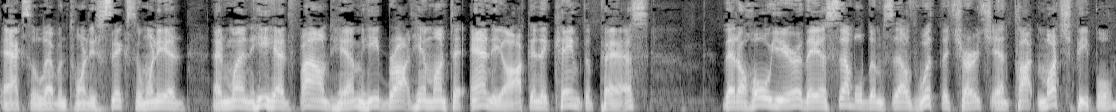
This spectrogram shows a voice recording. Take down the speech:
Acts 11:26 and when he had and when he had found him he brought him unto Antioch and it came to pass that a whole year they assembled themselves with the church and taught much people,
